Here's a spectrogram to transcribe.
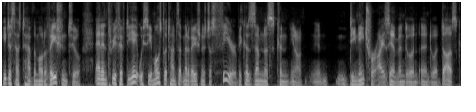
He just has to have the motivation to. And in 358, we see most of the times that motivation is just fear, because Xemnas can, you know, denaturize him into a, into a dusk.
